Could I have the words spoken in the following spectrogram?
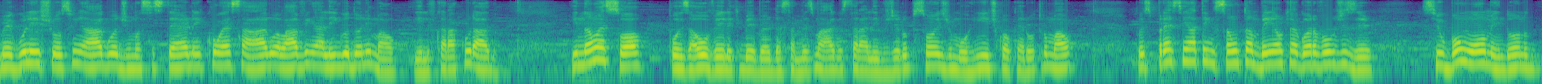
mergulhem enxoço em água de uma cisterna e com essa água lavem a língua do animal, e ele ficará curado. E não é só, pois a ovelha que beber dessa mesma água estará livre de erupções, de morrinho e de qualquer outro mal, pois prestem atenção também ao que agora vou dizer. Se o bom homem, dono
